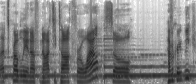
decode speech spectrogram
That's probably enough Nazi talk for a while. So have a great week.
